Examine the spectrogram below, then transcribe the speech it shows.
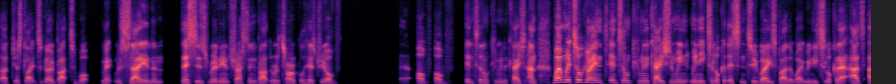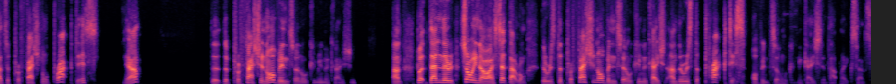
I'd just like to go back to what Mick was saying, and this is really interesting about the rhetorical history of of of internal communication. And when we're talking about in, internal communication, we we need to look at this in two ways. By the way, we need to look at it as as a professional practice. Yeah, the the profession of internal communication. And but then there, sorry, no, I said that wrong. There is the profession of internal communication, and there is the practice of internal communication. If that makes sense,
